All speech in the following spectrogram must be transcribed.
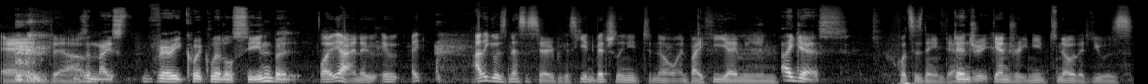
And it was a um, nice, very quick little scene, but well, yeah, and it, it, I, I think it was necessary because he eventually needed to know, and by he I mean I guess what's his name, Dan? Gendry. Gendry needed to know that he was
